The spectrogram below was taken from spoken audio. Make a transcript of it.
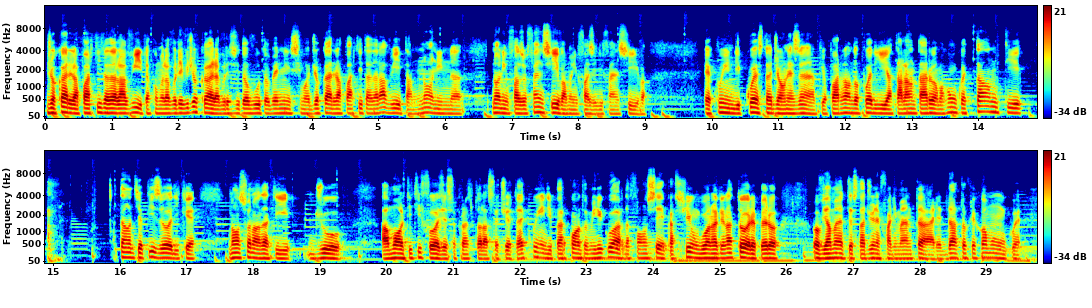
giocare la partita della vita come la volevi giocare avresti dovuto benissimo giocare la partita della vita non in, non in fase offensiva ma in fase difensiva. E quindi questo è già un esempio. Parlando poi di Atalanta-Roma comunque tanti tanti episodi che non sono andati giù a molti tifosi e soprattutto alla società. E quindi per quanto mi riguarda Fonseca sì un buon allenatore però ovviamente stagione fallimentare dato che comunque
